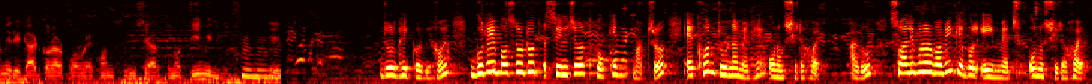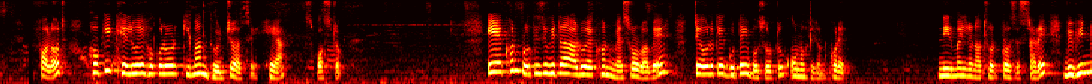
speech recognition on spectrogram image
আমি রিটায়ার্ড করার পর এখন পুলিশে আর কোনো টিমই নেই। এই দুৰ্ভাগ্যৰ বিষয়। গোটেই বছৰটোত শিলচৰত হকীত মাত্ৰ এখন টুৰ্ণামেণ্টহে অনুষ্ঠিত হয় আৰু ছোৱালীবোৰৰ বাবে কেৱল এই মেচ অনুষ্ঠিত হয়। ফলত হকী খেলুৱৈসকলৰ কিমান ধৈৰ্য আছে সেয়া স্পষ্ট। এই এখন প্ৰতিযোগিতা আৰু এখন মেচৰ বাবে তেওঁলোকে গোটেই বছৰটো অনুশীলন কৰে। নিৰ্মাল্য নাথৰ প্ৰচেষ্টাৰে বিভিন্ন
